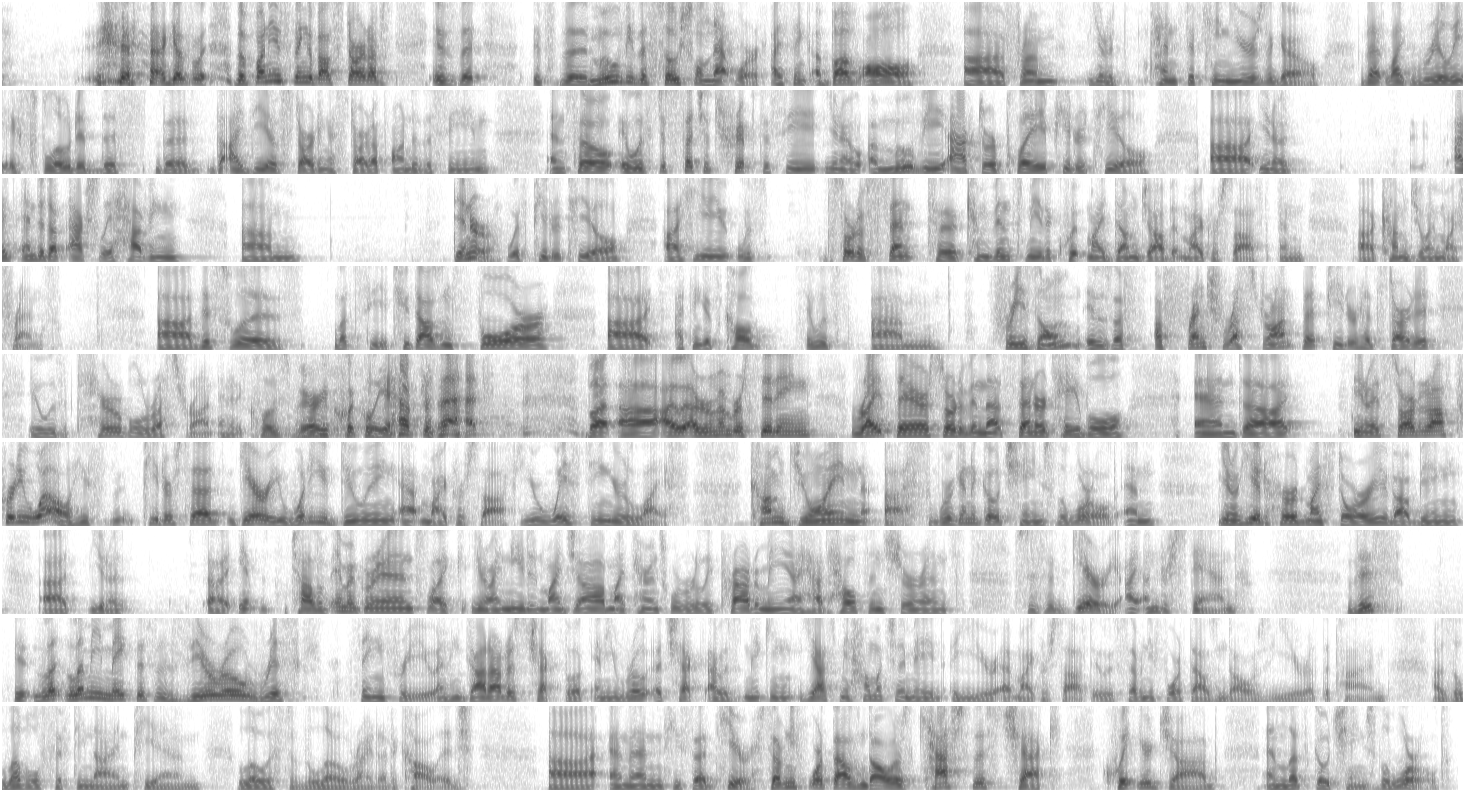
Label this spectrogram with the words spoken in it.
I guess the funniest thing about startups is that it's the movie The Social Network, I think above all, uh, from you know 10, 15 years ago, that like really exploded this the, the idea of starting a startup onto the scene. And so it was just such a trip to see you know a movie actor play Peter Thiel. Uh, you know, I ended up actually having um, dinner with Peter Thiel. Uh, he was sort of sent to convince me to quit my dumb job at Microsoft and uh, come join my friends. Uh, this was, let's see, 2004. Uh, I think it's called, it was um, Frisson. It was a, a French restaurant that Peter had started. It was a terrible restaurant, and it closed very quickly after that. But uh, I, I, remember sitting right there, sort of in that center table, and uh, you know, it started off pretty well. He's, Peter said, Garry, what are you doing at Microsoft? You're wasting your life. Come join us. We're going to go change the world. And, you know, he had heard my story about being, uh, you know, uh, child of immigrants. Like, you know, I needed my job. My parents were really proud of me. I had health insurance. So he said, Garry, I understand. This, it, let, let me make this a zero risk thing for you. And he got out his checkbook and he wrote a check. I was making, he asked me how much I made a year at Microsoft. It was $74,000 a year at the time. I was a level 59 PM, lowest of the low right out of college. Uh, and then he said, Here, $74,000, cash this check, quit your job, and let's go change the world.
